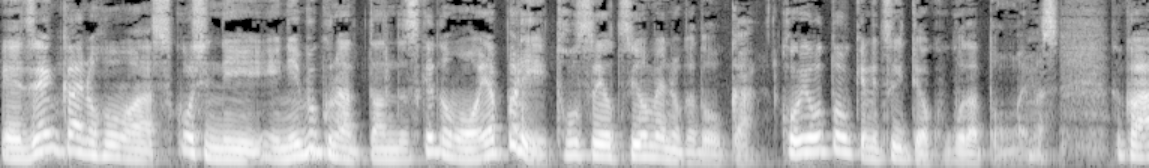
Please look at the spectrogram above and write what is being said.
えー、前回の方は少しに鈍くなったんですけども、やっぱり統制を強めるのかどうか、雇用統計についてはここだと思います。それから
